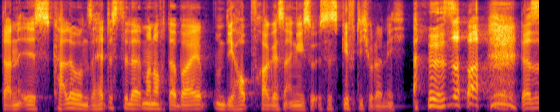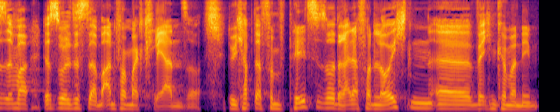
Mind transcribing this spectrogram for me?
Dann ist Kalle, unser Headestiller, immer noch dabei und die Hauptfrage ist eigentlich so, ist es giftig oder nicht? so, das ist immer, das solltest du am Anfang mal klären. So, du, ich habe da fünf Pilze, so drei davon leuchten. Äh, welchen können wir nehmen?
